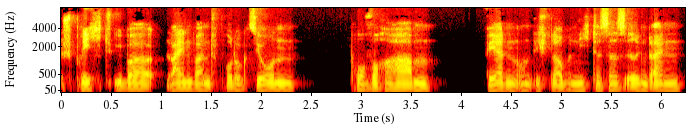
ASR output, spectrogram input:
spricht über Leinwandproduktionen pro Woche haben werden und ich glaube nicht, dass das irgendeinen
